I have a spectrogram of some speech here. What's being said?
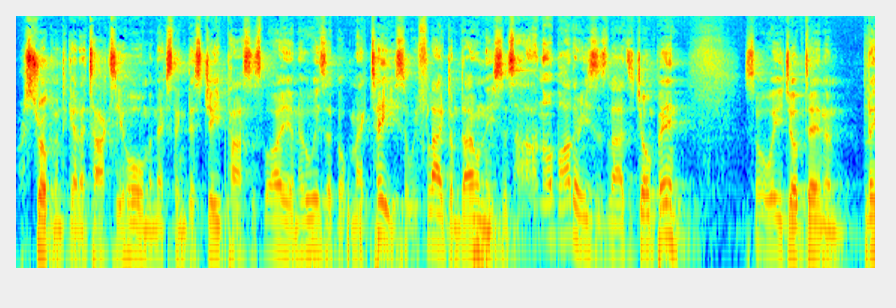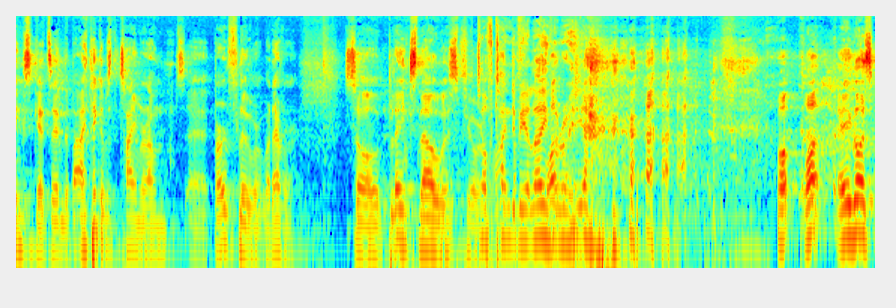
we're struggling to get a taxi home. And next thing, this jeep passes by, and who is it? But McT. So we flagged him down. And he says, "Ah, no bother." He says, "Lads, jump in." So we jumped in, and Blinks gets in the. I think it was the time around uh, bird flu or whatever. So Blinks now is pure. Tough "What time to be alive, what- alright. yeah. what, what? And he goes,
